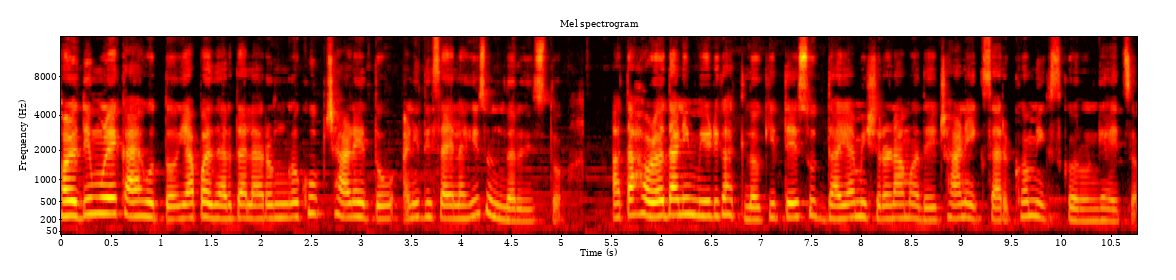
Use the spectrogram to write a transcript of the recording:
हळदीमुळे काय होतं या पदार्थाला रंग खूप छान येतो आणि दिसायलाही सुंदर दिसतो. आता हळद आणि मीठ घातलं की ते सुद्धा या मिश्रणामध्ये छान एकसारखं मिक्स करून घ्यायचं.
